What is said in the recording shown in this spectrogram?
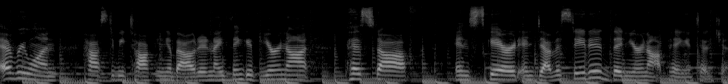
everyone has to be talking about it. And I think if you're not pissed off and scared and devastated, then you're not paying attention.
